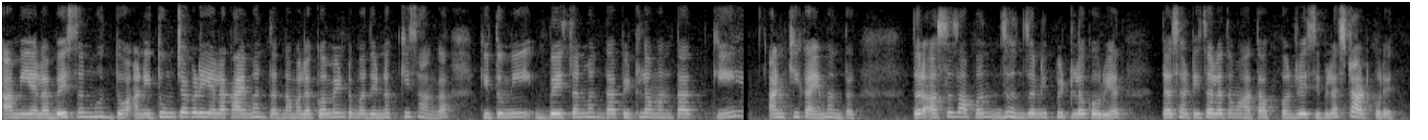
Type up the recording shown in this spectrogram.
आम्ही याला बेसन म्हणतो. आणि तुमच्याकडे याला काय म्हणतात ना मला कमेंटमध्ये नक्की सांगा की तुम्ही बेसन म्हणता पिठलं म्हणतात की आणखी काही म्हणतात. तर असंच आपण झणझणीत पिठलं करूयात. त्यासाठी चला तर मग आता आपण रेसिपीला स्टार्ट करूयात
